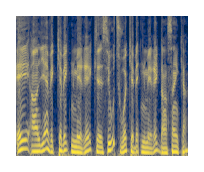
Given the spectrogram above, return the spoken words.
Et en lien avec Québec numérique, euh, c'est où tu vois Québec numérique dans cinq ans?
